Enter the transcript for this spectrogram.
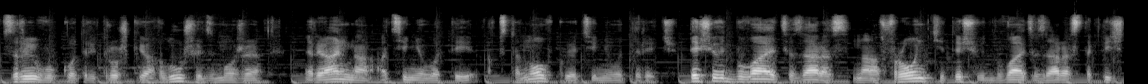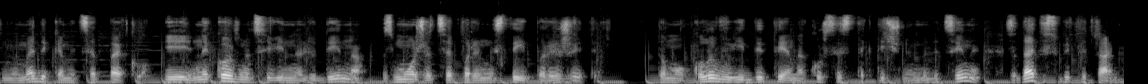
взриву, котрий трошки оглушить, зможе реально оцінювати обстановку і оцінювати речі. Те, що відбувається зараз на фронті, те, що відбувається зараз з тактичними медиками, це пекло. І не кожна цивільна людина зможе це перенести і пережити. Тому, коли ви йдете на курси з тактичної медицини, задайте собі питання,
